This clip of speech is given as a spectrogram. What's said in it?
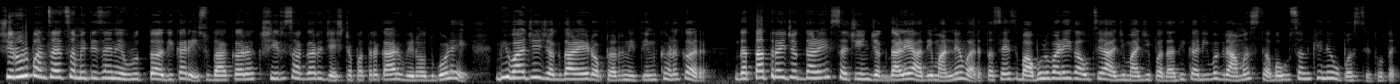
शिरूर पंचायत समितीचे निवृत्त अधिकारी सुधाकर क्षीरसागर ज्येष्ठ पत्रकार विनोद गोळे भिवाजी जगदाळे डॉक्टर नितीन खणकर दत्तात्रय जगदाळे सचिन जगदाळे आदी मान्यवर तसेच बाभुळवाडी गावचे आजी माजी पदाधिकारी व ग्रामस्थ बहुसंख्येने उपस्थित होते.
